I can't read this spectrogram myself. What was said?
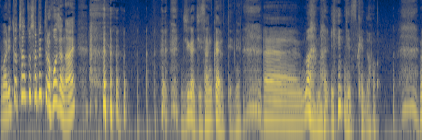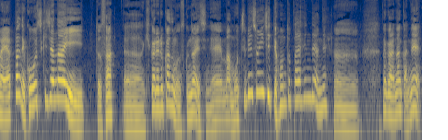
割とちゃんと喋ってる方じゃない？字が持参かよっていうね、えー、まあまあいいんですけど。まあやっぱね公式じゃないとさ、うん、聞かれる数も少ないしね。まあ、モチベーション維持ってほんと大変だよね。うん。だからなんかね、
